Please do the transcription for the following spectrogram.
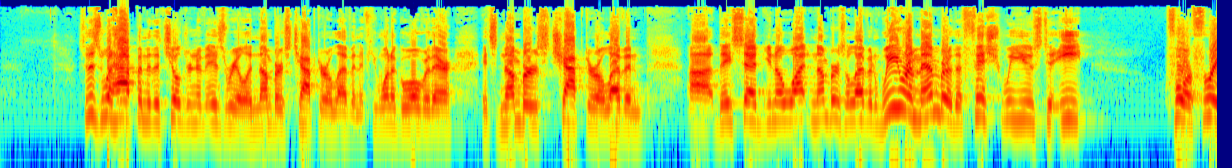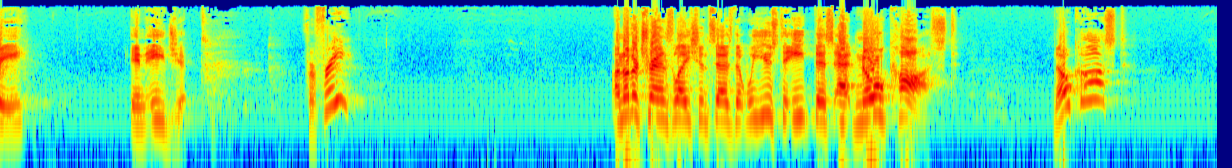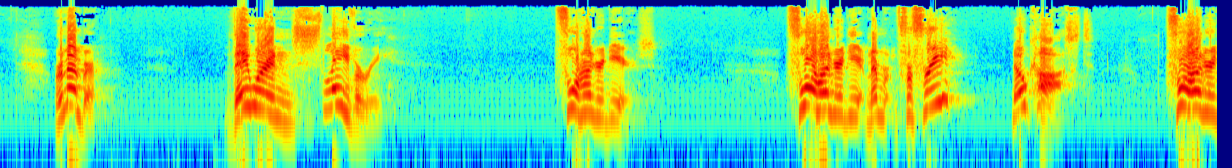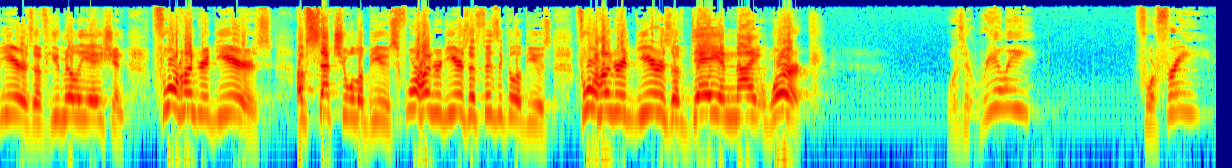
So, this is what happened to the children of Israel in Numbers chapter 11. If you want to go over there, it's Numbers chapter 11. Uh, they said, you know what? Numbers 11, we remember the fish we used to eat for free in Egypt. For free? Another translation says that we used to eat this at no cost. No cost? Remember, they were in slavery 400 years. 400 years. Remember, for free? No cost. 400 years of humiliation, 400 years of sexual abuse, 400 years of physical abuse, 400 years of day and night work. Was it really for free?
